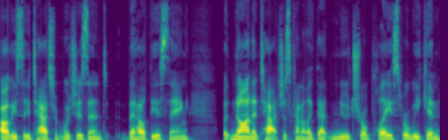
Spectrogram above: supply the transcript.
obviously attachment, which isn't the healthiest thing, but non-attached is kind of like that neutral place where we can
